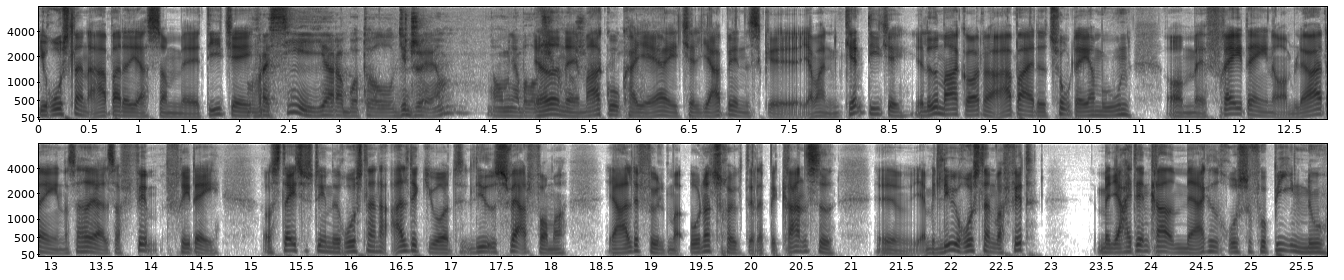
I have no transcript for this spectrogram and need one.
I Rusland arbejdede jeg som øh, DJ. В России я работал диджеем, а у меня была Jeg havde очень en øh, хорошая meget god karriere i Tjeljabinsk. Øh, Jeg var en kendt DJ. Jeg levede meget godt og arbejdede to dage om ugen, om øh, fredagen og om lørdagen, og så havde jeg altså fem fridage. Og statssystemet i Rusland har aldrig gjort livet svært for mig. Jeg har aldrig følt mig undertrykt eller begrænset. Øh, Ja, mit liv i Rusland var fedt, men jeg har i den grad mærket russofobien nu.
